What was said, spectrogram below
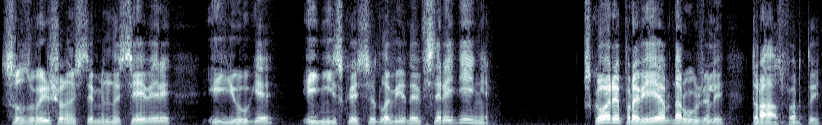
с возвышенностями на севере и юге и низкой седловиной в середине. Вскоре правее обнаружили транспорты,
